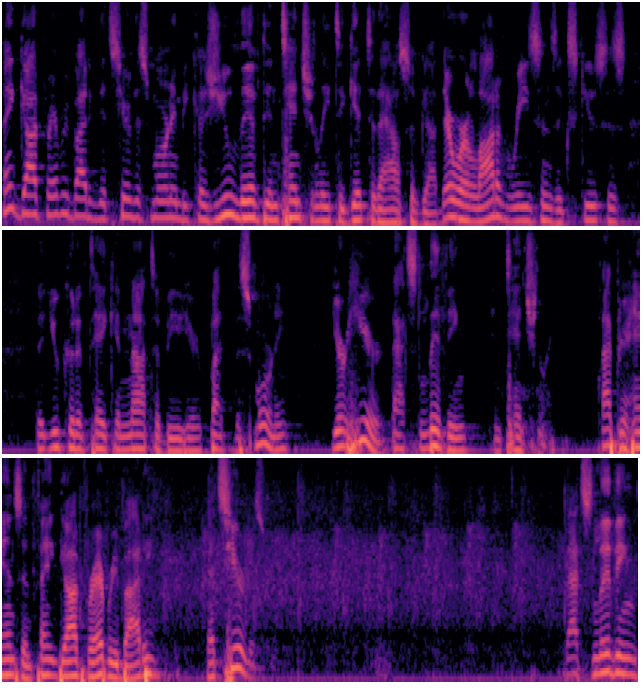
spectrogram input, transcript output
Thank God for everybody that's here this morning because you lived intentionally to get to the house of God. There were a lot of reasons, excuses that you could have taken not to be here, but this morning, you're here. That's living intentionally. Clap your hands and thank God for everybody that's here this morning. That's living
